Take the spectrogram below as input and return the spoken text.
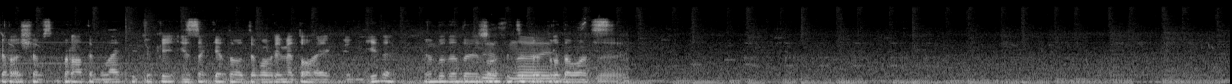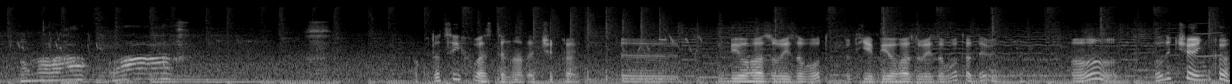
коротше збирати маленькі тюки і закидувати во время того, як він їде. Він буде доїжджати, типу, і продаватися. А куди це їх везти треба? Чекай. Біогазовий завод. Тут є біогазовий завод, а де він? А, величенько.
